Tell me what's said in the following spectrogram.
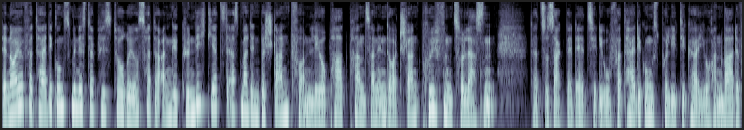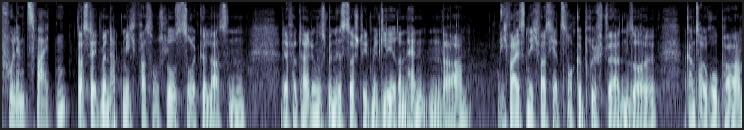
Der neue Verteidigungsminister Pistorius hatte angekündigt, jetzt erstmal den Bestand von Leopardpanzern in Deutschland prüfen zu lassen. Dazu sagte der CDU-Verteidigungspolitiker Johann Wadefuhl im Zweiten. Das Statement hat mich fassungslos zurückgelassen. Der Verteidigungsminister steht mit leeren Händen da. Ich weiß nicht, was jetzt noch geprüft werden soll. Ganz Europa,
